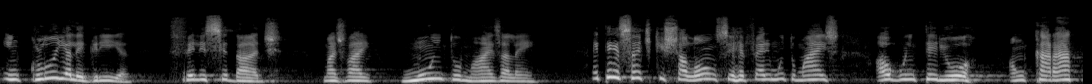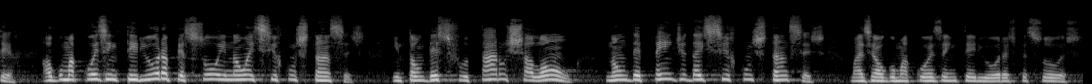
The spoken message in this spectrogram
inclui alegria, felicidade, mas vai muito mais além. É interessante que Shalom se refere muito mais a algo interior, a um caráter, alguma coisa interior à pessoa e não às circunstâncias. Então, desfrutar o Shalom não depende das circunstâncias, mas é alguma coisa interior às pessoas.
